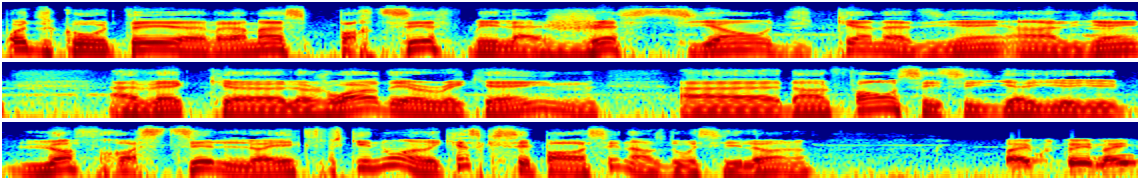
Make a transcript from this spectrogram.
pas du côté euh, vraiment sportif, mais la gestion du Canadien en lien avec euh, le joueur des Hurricanes. Euh, dans le fond, c'est l'offre hostile. Expliquez-nous, euh, qu'est-ce qui s'est passé dans ce dossier-là? là? Ben, écoutez, même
